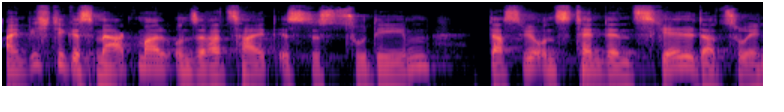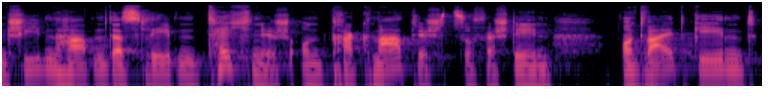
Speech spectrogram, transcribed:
Ein wichtiges Merkmal unserer Zeit ist es zudem, dass wir uns tendenziell dazu entschieden haben, das Leben technisch und pragmatisch zu verstehen und weitgehend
